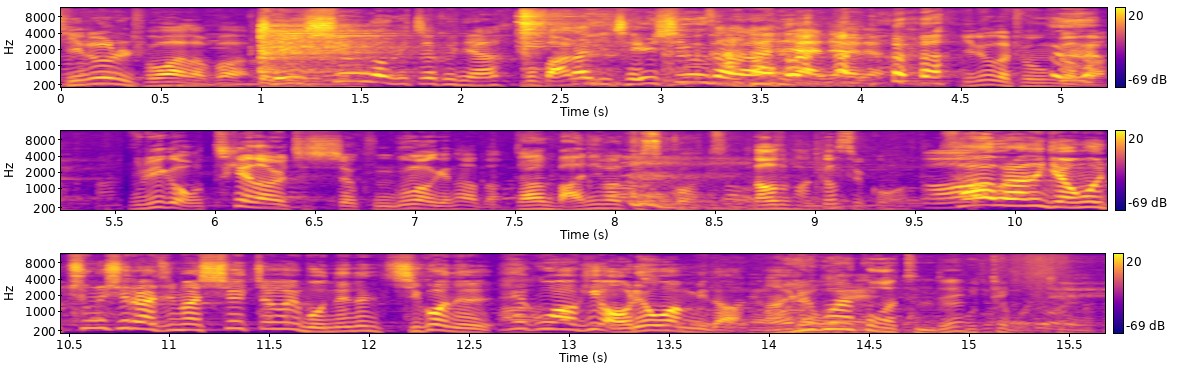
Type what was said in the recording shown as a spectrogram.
디노를 좋아하나 봐. 제일 쉬운 거겠죠 그냥 뭐 말하기 제일 쉬운 사람 아니 아니 아니야. 디노가 좋은가 봐. 우리가 어떻게 나올지 진짜 궁금하긴 하다. 난 많이 바뀌었을 것 같아 나도 바뀌었을 것 같아. 사업을 하는 경우 충실하지만 실적을 못 내는 직원을 해고하기 어려워합니다. 아, 해고할 것 같은데? 못해 못해.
